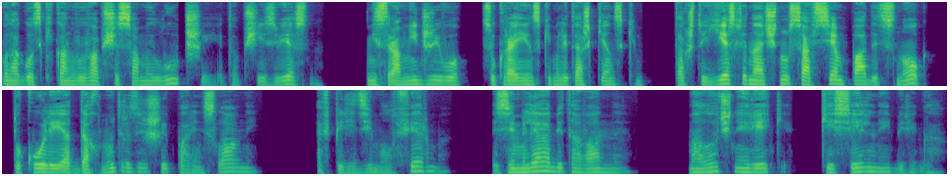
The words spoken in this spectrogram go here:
Вологодский конвой вообще самый лучший, это общеизвестно. Не сравнить же его с украинским или ташкентским. Так что если начну совсем падать с ног, то Коля и отдохнуть разрешит, парень славный. А впереди, мол, ферма, земля обетованная, молочные реки, кисельные берега.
